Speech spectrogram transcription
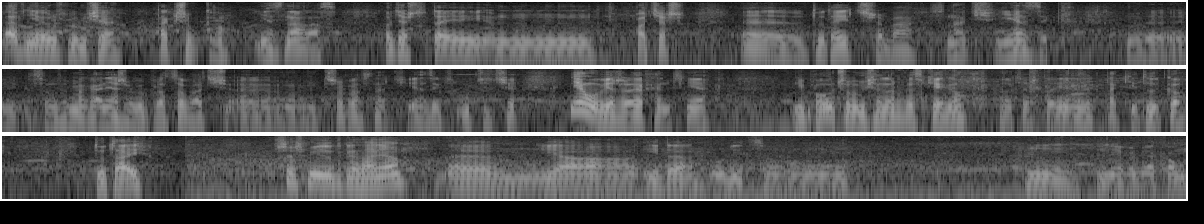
pewnie już bym się tak szybko nie znalazł. Chociaż tutaj, mm, chociaż e, tutaj trzeba znać język. E, Są wymagania, żeby pracować, e, trzeba znać język, uczyć się. Nie mówię, że chętnie nie pouczyłbym się norweskiego, chociaż to język taki tylko tutaj. 6 minut gadania. Ja idę ulicą, hmm, nie wiem jaką.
